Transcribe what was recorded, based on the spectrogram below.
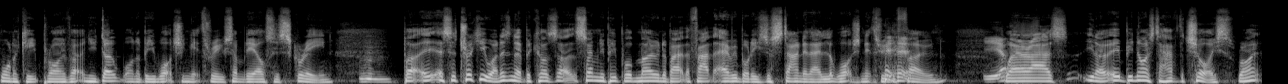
want to keep private and you don't want to be watching it through somebody else's screen. But it's a tricky one, isn't it? Because uh, so many people moan about the fact that everybody's just standing there watching it through the phone. Yeah. Whereas, you know, it'd be nice to have the choice, right?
